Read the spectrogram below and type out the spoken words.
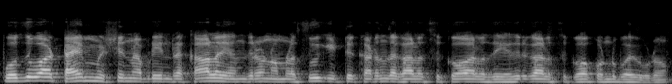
பொதுவாக டைம் மிஷின் அப்படின்ற கால எந்திரம் நம்மளை தூக்கிட்டு கடந்த காலத்துக்கோ அல்லது எதிர்காலத்துக்கோ கொண்டு போய் விடும்.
